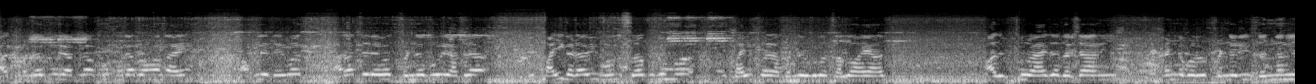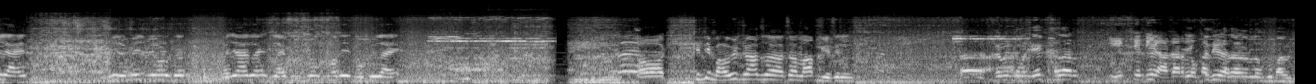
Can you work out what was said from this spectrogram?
आज पंढरपूर यात्रा खूप मोठ्या प्रमाणात आहे. आपले दैवत आराध्य दैवत पंढरपूर यात्रा ही पायी घडावी म्हणून सहकुटुंब पायी पंढरपूरला चाललो आहे आज. आज विठुरायाच्या दर्शनाने अखंड पर- पंढरी जनलेले आहेत. मी रमेश बिनोळकर माझ्या लाईफ लाईफ इन्शुरन्समध्ये नोकरीला आहे. किती भाविक आज याचा लाभ घेतील? कमीत कमी एक हजार एक ते दीड हजार एक ते दीड हजार लोक भाविक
